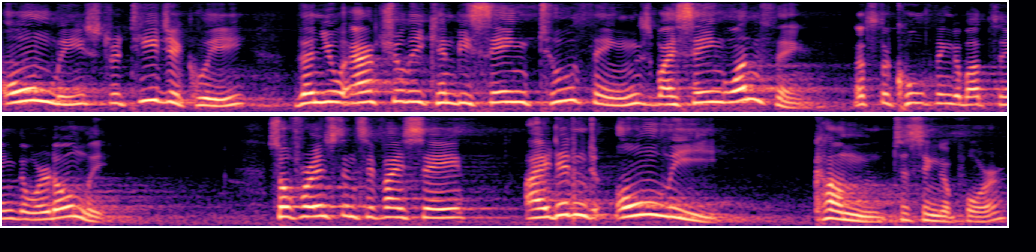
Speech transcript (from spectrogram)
only strategically, then you actually can be saying two things by saying one thing. That's the cool thing about saying the word only. So for instance, if I say, I didn't only come to Singapore,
